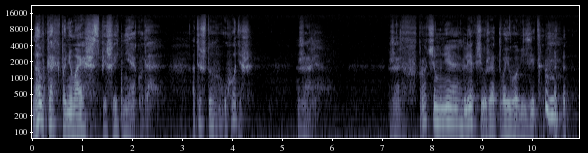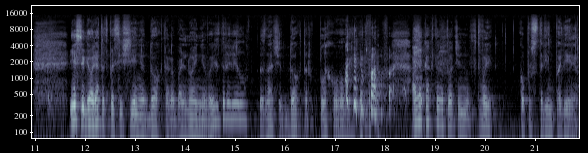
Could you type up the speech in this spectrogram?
Нам, как понимаешь, спешить некуда. А ты что, уходишь? Жаль. Жаль. Впрочем, мне легче уже от твоего визита. Если, говорят, от посещения доктора больной не выздоровел, значит, доктор плохой. Папа. А я как-то вот очень в твой копустрин поверил.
